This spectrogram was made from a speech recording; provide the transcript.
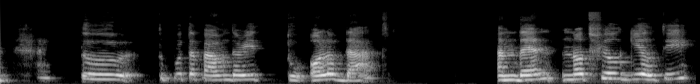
to to put a boundary to all of that and then not feel guilty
